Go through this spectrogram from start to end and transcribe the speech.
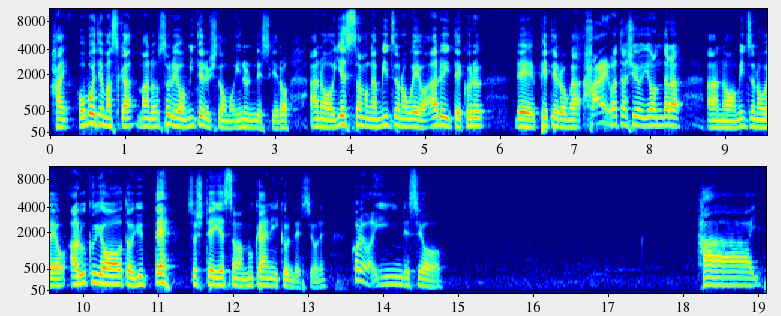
はい覚えてますか、まあ、それを見てる人もいるんですけどあのイエス様が水の上を歩いてくるでペテロが「はい私を呼んだらあの水の上を歩くよ」と言ってそしてイエス様は迎えに行くんですよねこれはいいんですよはい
